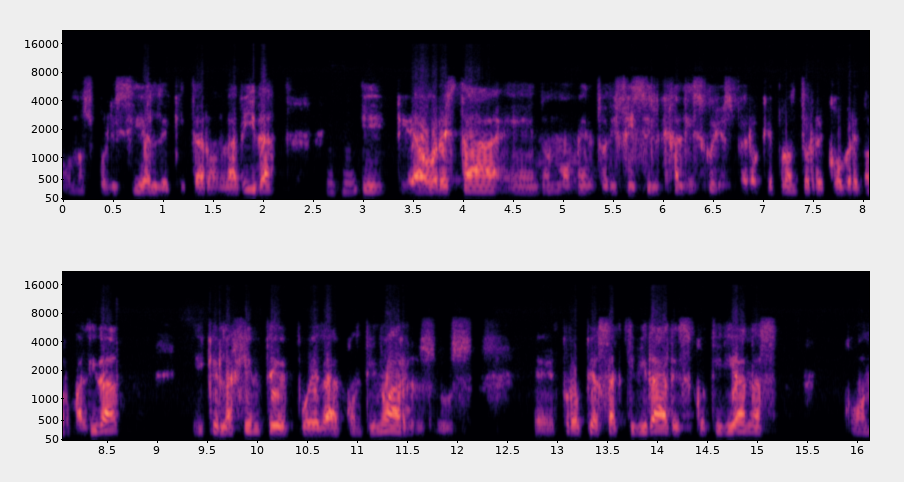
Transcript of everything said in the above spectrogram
unos policías le quitaron la vida y que ahora está en un momento difícil. Jalisco yo espero que pronto recobre normalidad y que la gente pueda continuar sus eh, propias actividades cotidianas con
